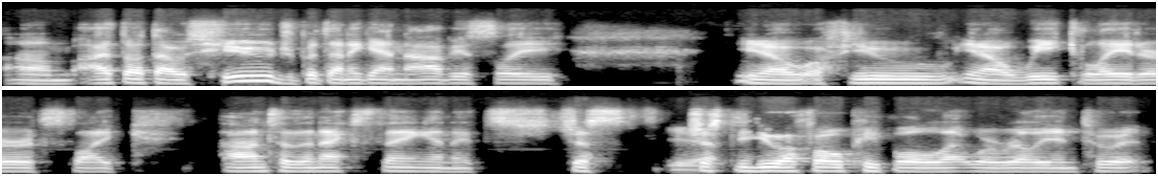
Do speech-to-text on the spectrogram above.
Um, I thought that was huge. But then again, obviously, you know, a few you know week later, it's like on to the next thing and it's just yeah. just the ufo people that were really into it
